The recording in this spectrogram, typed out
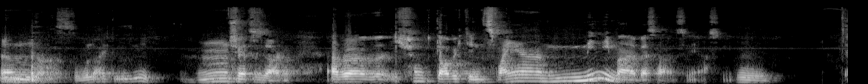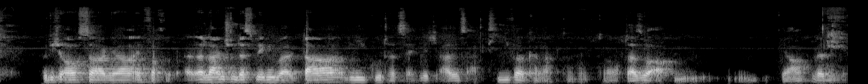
Ähm, ja, so leicht ist es nicht. Hm, schwer zu sagen. Aber ich fand, glaube ich, den Zweier minimal besser als den ersten. Hm. Würde ich auch sagen, ja, einfach allein schon deswegen, weil da Nico tatsächlich als aktiver Charakter auftaucht. Also ja, ich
